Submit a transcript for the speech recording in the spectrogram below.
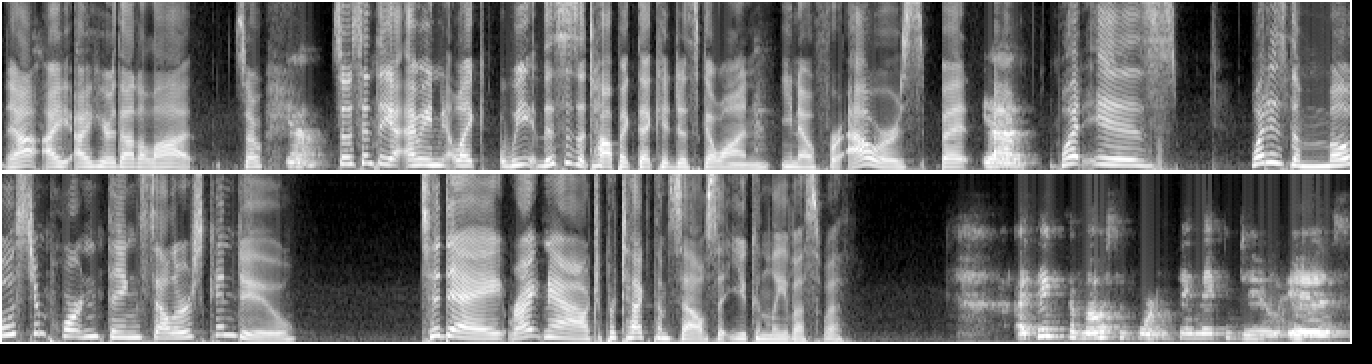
Yeah, I, I hear that a lot. So yeah. So Cynthia, I mean, like we this is a topic that could just go on, you know, for hours. But yeah. Um, what is what is the most important thing sellers can do today, right now, to protect themselves that you can leave us with? I think the most important thing they can do is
